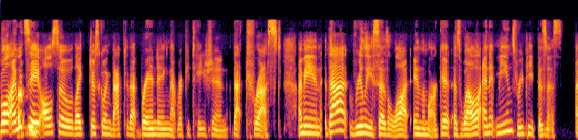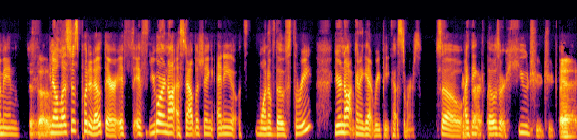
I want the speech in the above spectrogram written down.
well, I would say also like just going back to that branding, that reputation, that trust. I mean, that really says a lot in the market as well. And it means repeat business. I mean, you know, let's just put it out there. If if you are not establishing any one of those three, you're not going to get repeat customers. So exactly. I think those are huge, huge, huge. And,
